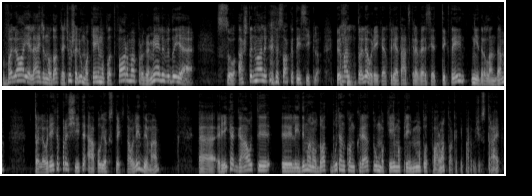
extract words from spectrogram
Valioja leidžia naudoti trečių šalių mokėjimų platformą programėlių viduje su 18 visokių taisyklių. Pirma, toliau reikia turėti atskirą versiją tik tai Niderlandam. Toliau reikia prašyti Apple, jog suteiktų tau leidimą. E, Reikia gauti e, leidimą naudoti būtent konkretų mokėjimo prieimimo platformą, tokią kaip pavyzdžiui Stripe.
